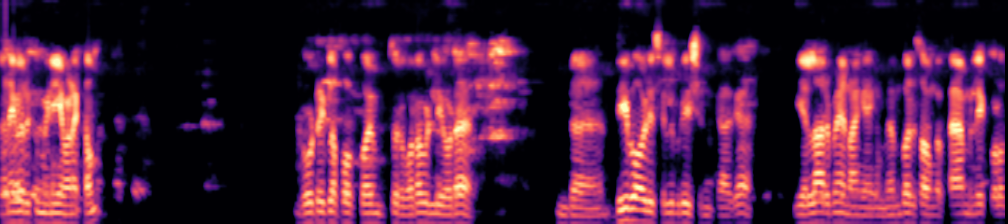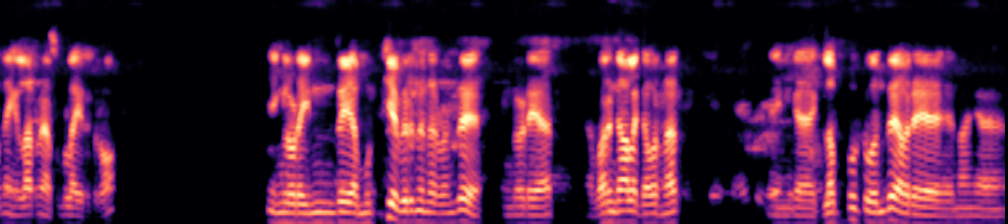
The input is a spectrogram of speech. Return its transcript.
அனைவருக்கும் இனிய வணக்கம். ரோட்டரி கிளப் ஆஃப் கோயம்புத்தூர் வடவள்ளியோட இந்த தீபாவளி செலிப்ரேஷனுக்காக எல்லாருமே நாங்கள் எங்கள் மெம்பர்ஸ் அவங்க ஃபேமிலி குழந்தைங்க எல்லாருமே அசம்பிள் ஆகிருக்கிறோம் எங்களோட இன்றைய முக்கிய விருந்தினர் வந்து எங்களுடைய வருங்கால கவர்னர் எங்கள் கிளப்புக்கு வந்து அவர் நாங்கள்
